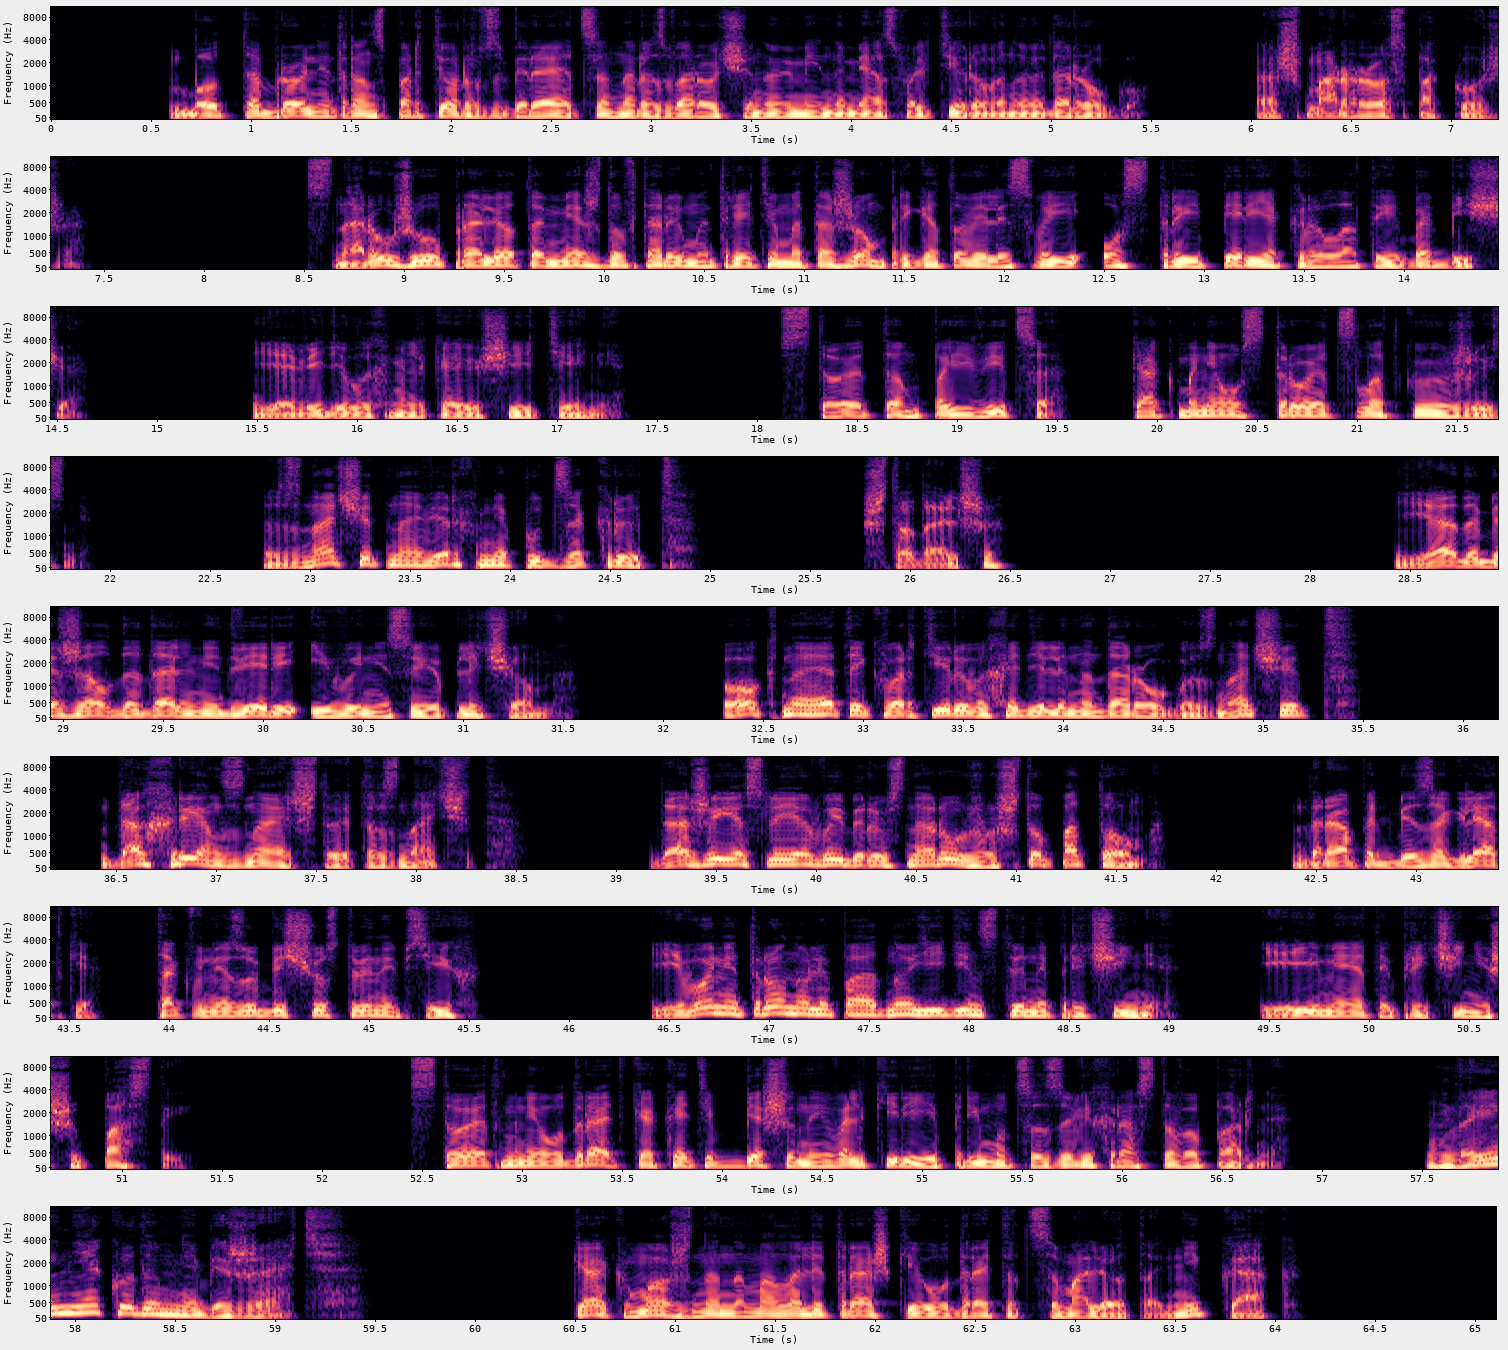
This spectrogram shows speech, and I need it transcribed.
Будто бронетранспортер взбирается на развороченную минами асфальтированную дорогу. Аж мороз по коже. Снаружи у пролета между вторым и третьим этажом приготовили свои острые перья крылатые бабища. Я видел их мелькающие тени. Стоит там появиться, как мне устроят сладкую жизнь. Значит, наверх мне путь закрыт. Что дальше? Я добежал до дальней двери и вынес ее плечом. Окна этой квартиры выходили на дорогу, значит... Да хрен знает, что это значит. Даже если я выберусь наружу, что потом? Драпать без оглядки? Так внизу бесчувственный псих. Его не тронули по одной единственной причине, и имя этой причине Шипастый. Стоит мне удрать, как эти бешеные валькирии примутся за вихрастого парня. Да и некуда мне бежать. Как можно на малолитражке удрать от самолета? Никак.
